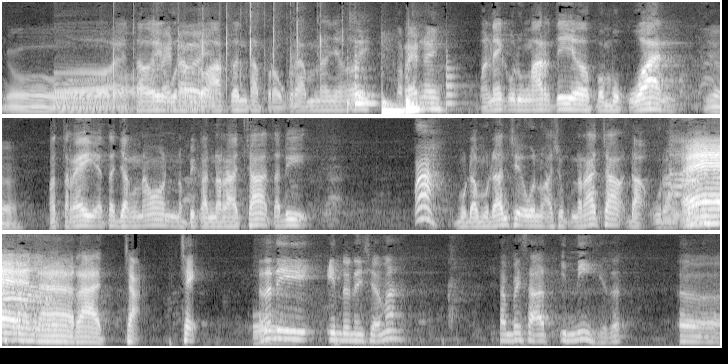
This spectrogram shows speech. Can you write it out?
Oh, Oh, eta euy urang euy. doakeun ta programna nya euy. keren eh. Maneh kudu ngarti ya pembukuan. Ya. Materai eta jang naon nepi ka neraca tadi. Ah, mudah-mudahan si eueun nu asup neraca da urang. Eh, neraca. Cek. Karena di Indonesia mah sampai saat ini gitu eh,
